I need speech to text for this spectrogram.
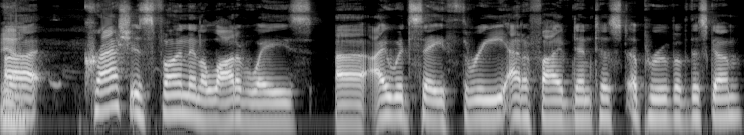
Yeah. Uh, Crash is fun in a lot of ways. Uh, I would say three out of five dentists approve of this gum.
